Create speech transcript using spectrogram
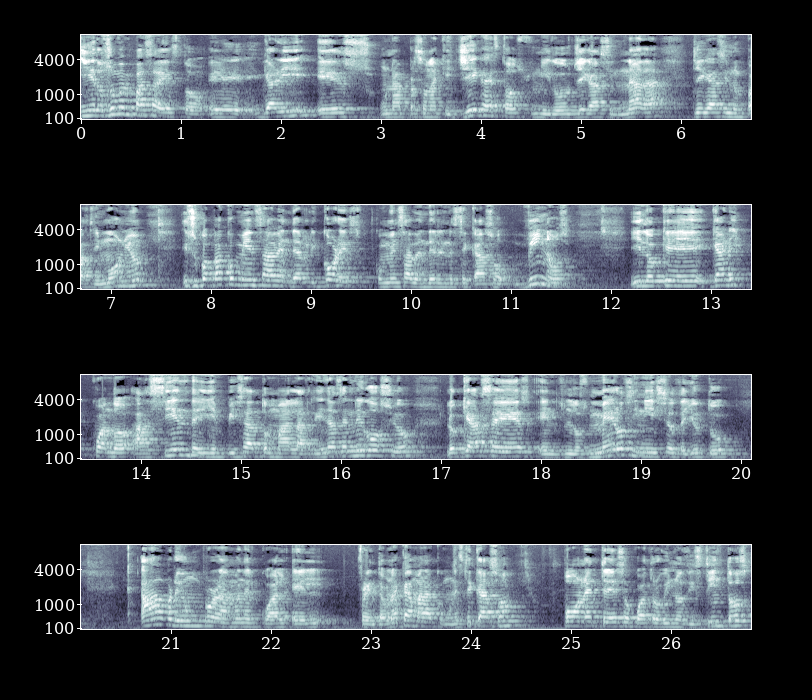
y en resumen pasa esto, eh, Gary es una persona que llega a Estados Unidos, llega sin nada, llega sin un patrimonio y su papá comienza a vender licores, comienza a vender en este caso vinos. Y lo que Gary cuando asciende y empieza a tomar las riendas del negocio, lo que hace es en los meros inicios de YouTube, abre un programa en el cual él, frente a una cámara, como en este caso, pone tres o cuatro vinos distintos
